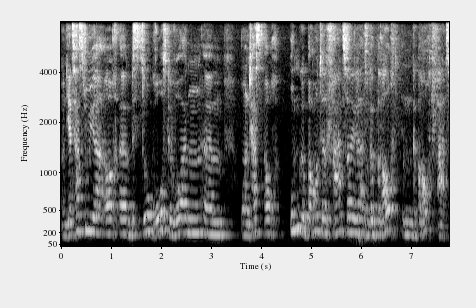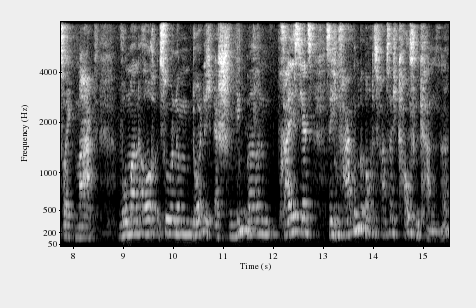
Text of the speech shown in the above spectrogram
Und jetzt hast du ja auch, äh, bist so groß geworden ähm, und hast auch umgebaute Fahrzeuge, also gebraucht, im Gebrauchtfahrzeugmarkt, wo man auch zu einem deutlich erschwingbaren Preis jetzt sich ein Fahr umgebautes Fahrzeug kaufen kann. Ne?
